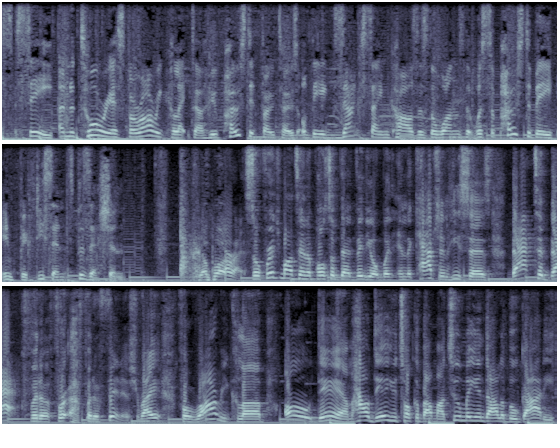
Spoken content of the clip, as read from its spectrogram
SC, a notorious Ferrari collector who posted photos of the exact same cars as the ones that were supposed to be in 50 Cent's possession. All right, so French Montana posts up that video, but in the caption he says back to back for the for, for the finish, right? Ferrari Club. Oh damn! How dare you talk about my two million dollar Bugatti,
